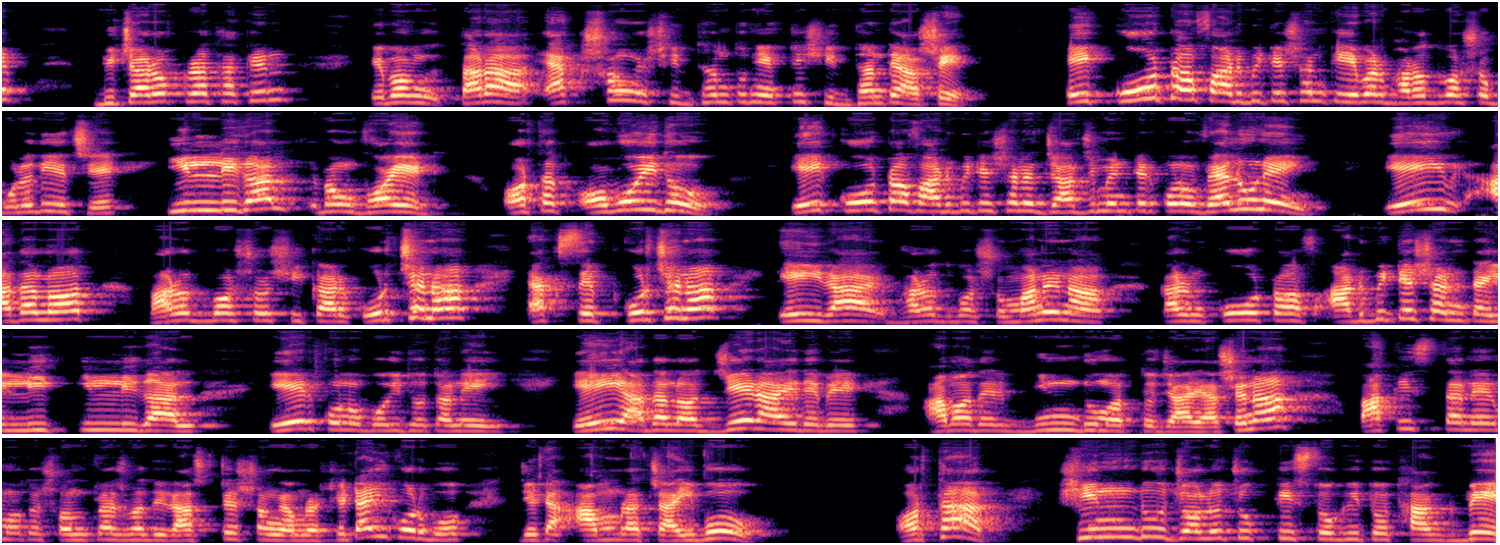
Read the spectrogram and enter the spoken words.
বিচারকরা থাকেন এবং তারা একসঙ্গে সিদ্ধান্ত নিয়ে একটি সিদ্ধান্তে আসে। এই কোর্ট অফ আরবিটেশনকে এবার ভারতবর্ষ বলে দিয়েছে, ইললিগাল এবং ভয়েড। অর্থাৎ অবৈধ। এই কোর্ট অফ আরবিটেশনের জাজমেন্টের কোনো ভ্যালু নেই। এই আদালত ভারতবর্ষ স্বীকার করছে না অ্যাকসেপ্ট করছে না। এই রায় ভারতবর্ষ মানে না, কারণ কোর্ট অফ আরবিটেশনটাই ইললিগাল। এর কোনো বৈধতা নেই। এই আদালত যে রায় দেবে, আমাদের বিন্দু মাত্র যায় আসে না। পাকিস্তানের মতো সন্ত্রাসবাদী রাষ্ট্রের সঙ্গে আমরা সেটাই করব, যেটা আমরা চাইব। অর্থাৎ সিন্ধু জলচুক্তি স্থগিত থাকবে।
